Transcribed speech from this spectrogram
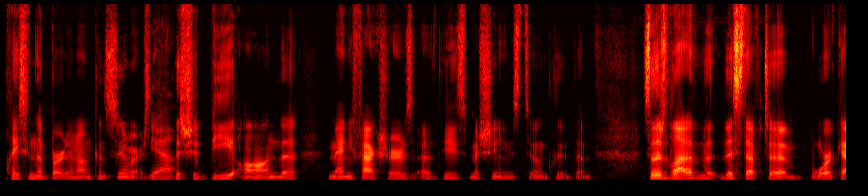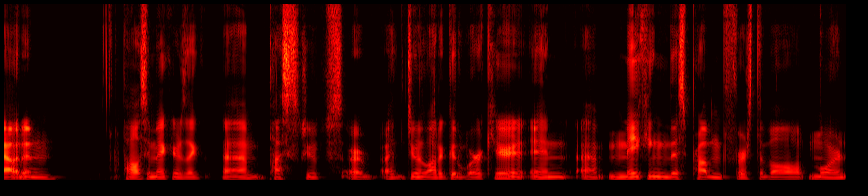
placing the burden on consumers. Yeah, this should be on the manufacturers of these machines to include them. So there's a lot of this stuff to work out, and policymakers like um, plastics groups are, are, doing a lot of good work here in uh, making this problem first of all more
